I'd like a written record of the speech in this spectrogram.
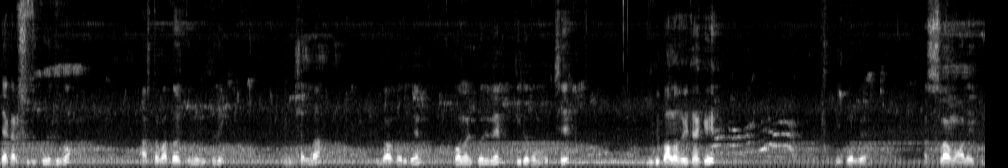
দেখার সুযোগ করে দেব। আজটা বা দশ দিনের ভিতরে। ইনশাল্লাহ দোয়া করবেন কমেন্ট করবেন, কীরকম হচ্ছে। যদি ভালো হয়ে থাকে, কী করবেন? আসসালামু আলাইকুম।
